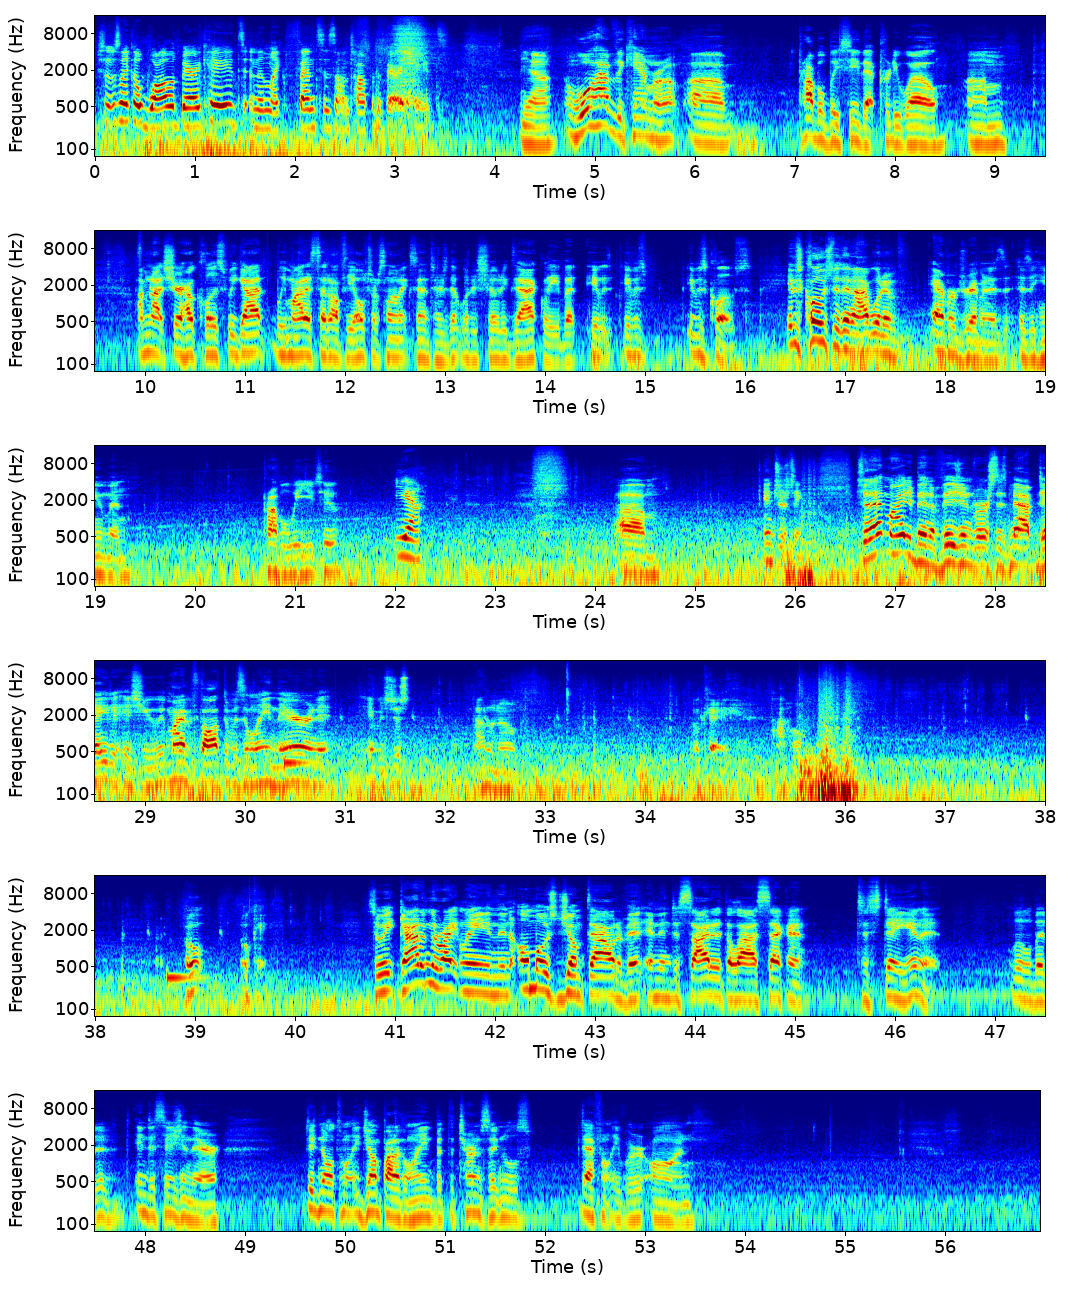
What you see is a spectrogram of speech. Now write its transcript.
So it was like a wall of barricades and then like fences on top of the barricades. Yeah, we'll have the camera um, probably see that pretty well. Um, I'm not sure how close we got. We might have set off the ultrasonic sensors that would have showed exactly, but it was it was it was close. It was closer than I would have ever driven as as a human. Probably you too. Yeah. Um, interesting. So that might have been a vision versus map data issue. It might have thought there was a lane there, and it it was just I don't know. Okay. Pothole. Oh, okay. So it got in the right lane and then almost jumped out of it, and then decided at the last second to stay in it. A little bit of indecision there. Didn't ultimately jump out of the lane, but the turn signals definitely were on.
